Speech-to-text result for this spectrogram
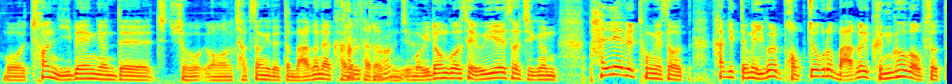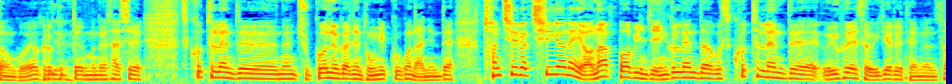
뭐 1200년대 어, 작성이 됐던 마그나 카르타라든지 카르타? 뭐 이런 것에 의해서 지금 판례를 통해서 하기 때문에 이걸 법적으로 막을 근거가 없었던 거예요. 그렇기 네. 때문에 사실 스코틀랜드는 주권을 가진 독립국은 아닌데 1707년에 연합법이 이제 잉글랜드하고 스코틀랜드의 의회에서 의결이 되면서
